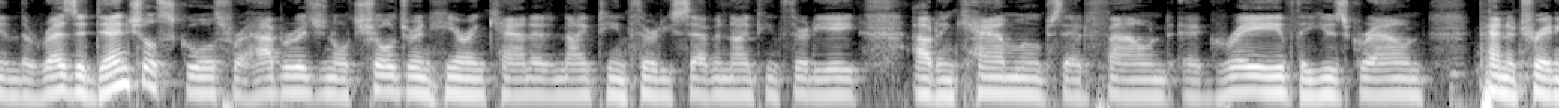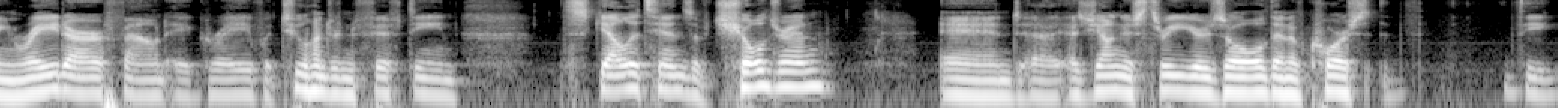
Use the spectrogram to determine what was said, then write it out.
in the residential schools for Aboriginal children here in Canada in 1937, 1938. Out in Kamloops, they had found a grave. They used ground penetrating radar, found a grave with 215 skeletons of children and uh, as young as three years old. And of course, the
